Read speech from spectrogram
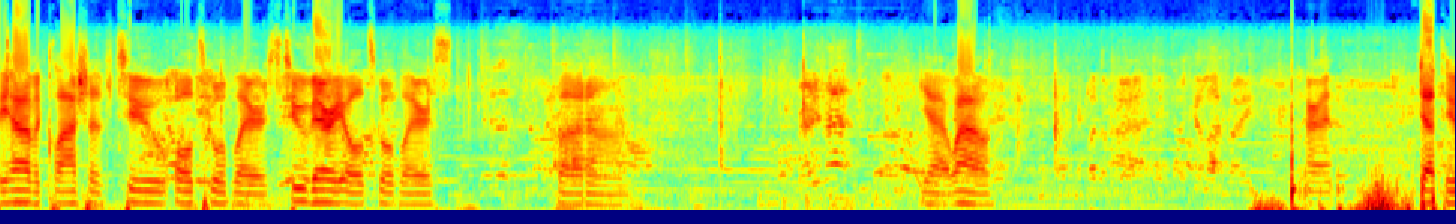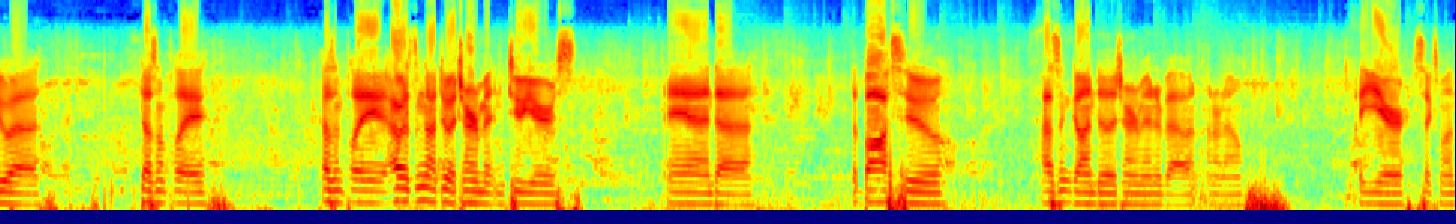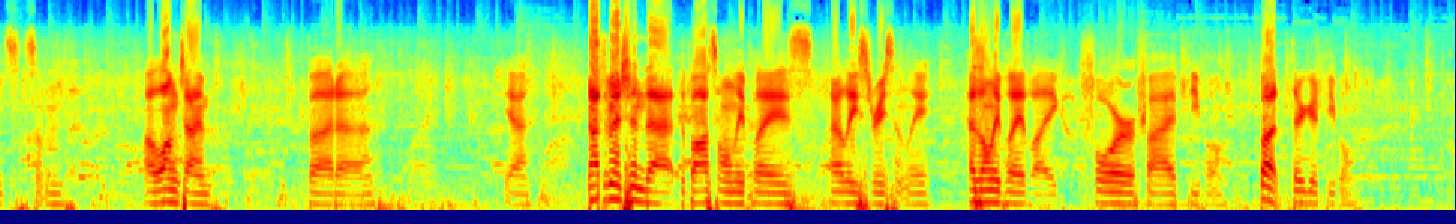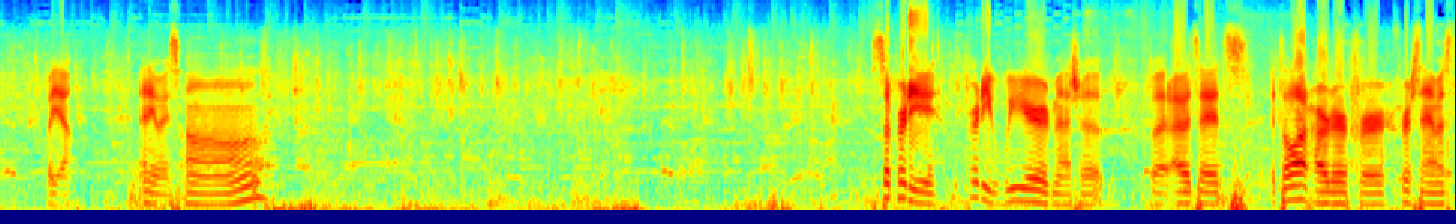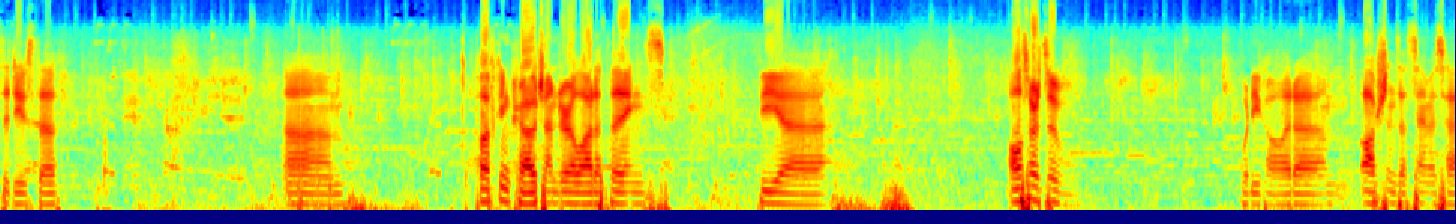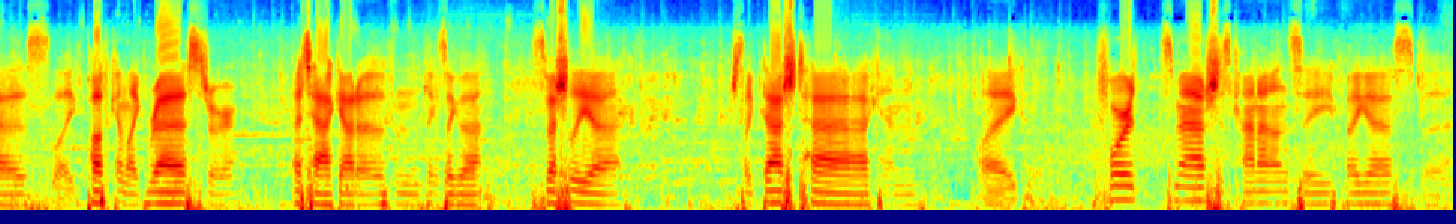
we have a clash of two old school players, two very old school players. But um, yeah, wow. All right, Deth who uh, doesn't play, hasn't played, I wasn't gonna do a tournament in two years, and uh, the boss who hasn't gone to a tournament about I don't know a year, six months, something, a long time. But uh, yeah, not to mention that the boss only plays, at least recently, has only played like four or five people, but they're good people. But yeah. Anyways, uh. It's a pretty pretty weird matchup, but I would say it's it's a lot harder for for Samus to do stuff. Um, Puff can crouch under a lot of things. The uh, all sorts of what do you call it? Um, options that Samus has, like Puff can like rest or attack out of and things like that. Especially uh, just like dash attack and like forward smash is kind of unsafe, I guess, but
